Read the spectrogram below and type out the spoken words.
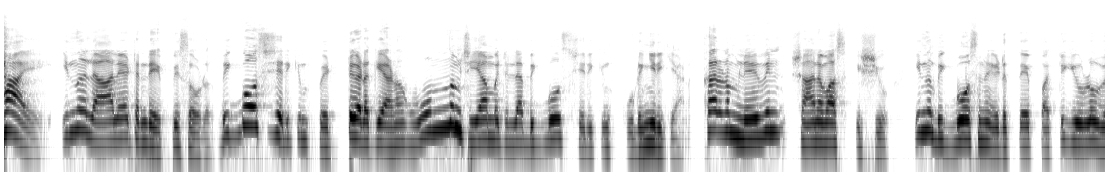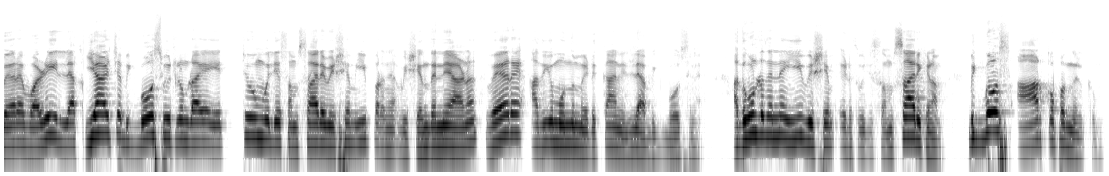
ഹായ് ഇന്ന് ലാലേട്ടന്റെ എപ്പിസോഡ്. ബിഗ് ബോസ് ശരിക്കും പെട്ടുകിടക്കുകയാണ്. ഒന്നും ചെയ്യാൻ പറ്റില്ല. ബിഗ് ബോസ് ശരിക്കും കുടുങ്ങിയിരിക്കുകയാണ്. കാരണം നെവിൻ ഷാനവാസ് ഇഷ്യൂ. ഇന്ന് ബിഗ് ബോസിന് എടുത്തേ പറ്റുകയുള്ളൂ. വേറെ വഴിയില്ല. ഈ ആഴ്ച ബിഗ് ബോസ് വീട്ടിലുണ്ടായ ഏറ്റവും വലിയ സംസാര വിഷയം ഈ പറഞ്ഞ വിഷയം തന്നെയാണ്. വേറെ അധികം ഒന്നും എടുക്കാനില്ല ബിഗ് ബോസിന്. അതുകൊണ്ട് തന്നെ ഈ വിഷയം എടുത്തു വെച്ച് സംസാരിക്കണം. ബിഗ് ബോസ് ആർക്കൊപ്പം നിൽക്കും?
